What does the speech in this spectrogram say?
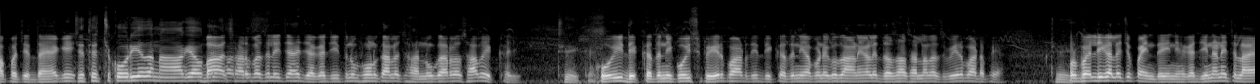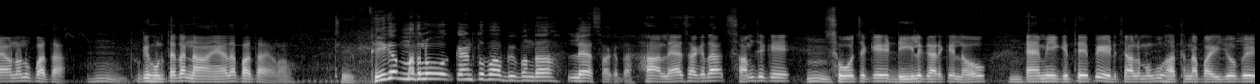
ਆਪਸ 'ਚ ਇਦਾਂ ਆ ਕਿ ਜਿੱਥੇ ਚਕੋਰੀਆ ਦਾ ਨਾਂ ਆ ਗਿਆ ਉੱਥੇ ਬਸ ਸਰਵਿਸ ਲਈ ਚਾਹੇ ਜਗਤਜੀਤ ਨੂੰ ਫੋਨ ਕਰ ਲਓ ਸਾਨੂੰ ਕਰ ਲਓ ਸਭ ਇੱਕ ਹੈ ਜੀ। ਠੀਕ ਹੈ। ਕੋਈ ਦਿੱਕਤ ਨਹੀਂ ਕੋਈ ਸਪੇਅਰ ਪਾਰਟ ਦੀ ਦਿੱਕਤ ਨਹੀਂ। ਆਪਣੇ ਕੋਲ ਤਾਂ ਆਉਣੇ ਵਾਲੇ 10 ਸਾਲਾਂ ਦਾ ਸਪੇਅਰ ਪਾਰਟ ਪਿਆ। ਠੀਕ ਪਰ ਪਹਿਲੀ ਗੱਲ ਇਹ ਚ ਪੈਂਦਾ ਹੀ ਨਹੀਂ ਹੈਗਾ। ਜਿਨ੍ਹਾਂ ਨੇ ਚਲਾਇਆ ਉਹਨਾਂ ਨੂੰ ਪਤਾ। ਹੂੰ। ਕਿਉਂਕਿ ਹੁਣ ਤਾਂ ਇਹਦਾ ਨਾਂ ਆਇਆ ਇਹਦਾ ਪਤਾ ਹੈ ਉਹਨਾਂ ਨੂੰ। ਠੀਕ। ਹੈ ਮਤਲਬ ਕਹਿਣ ਤੋਂ ਭਾਵ ਵੀ ਬੰਦਾ ਲੈ ਸਕਦਾ। ਹਾਂ ਲੈ ਸਕਦਾ ਸਮਝ ਕੇ ਸੋਚ ਕੇ ਡੀਲ ਕਰਕੇ ਲਓ। ਐਵੇਂ ਹੀ ਕਿਤੇ ਭੇਡ ਚਾਲ ਵਾਂਗੂ ਹੱਥ ਨਾ ਪਾਈ ਜੋ ਵੀ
